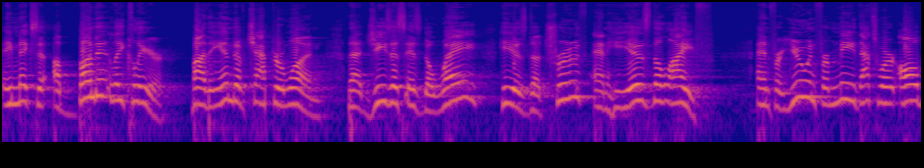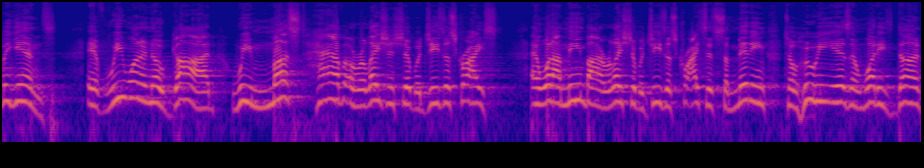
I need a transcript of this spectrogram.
He makes it abundantly clear by the end of chapter 1 that Jesus is the way, He is the truth, and He is the life. And for you and for me, that's where it all begins. If we want to know God, we must have a relationship with Jesus Christ. And what I mean by a relationship with Jesus Christ is submitting to who He is and what He's done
